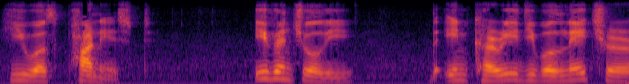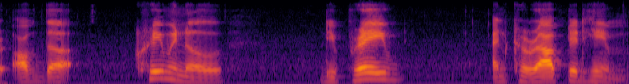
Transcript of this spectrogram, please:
he was punished. Eventually, the incorrigible nature of the criminal depraved and corrupted him.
